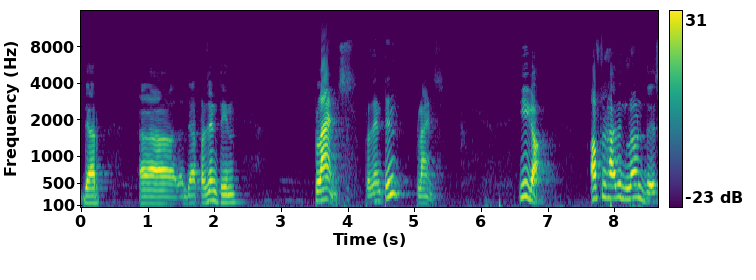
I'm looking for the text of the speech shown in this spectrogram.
they are they are present in plants present in plants ಈಗ after having learned this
